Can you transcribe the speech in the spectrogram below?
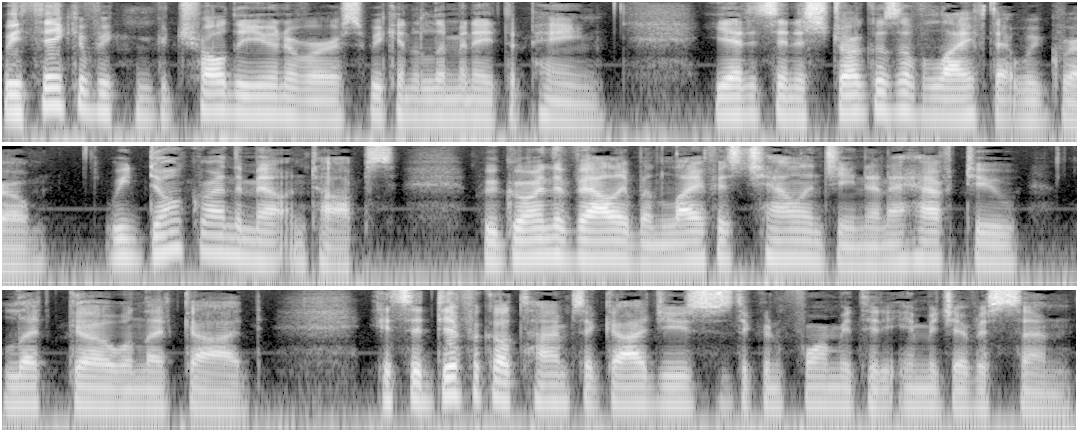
We think if we can control the universe, we can eliminate the pain. Yet it's in the struggles of life that we grow. We don't grow on the mountaintops. We grow in the valley when life is challenging and I have to let go and let God. It's the difficult times that God uses to conform me to the image of His Son.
